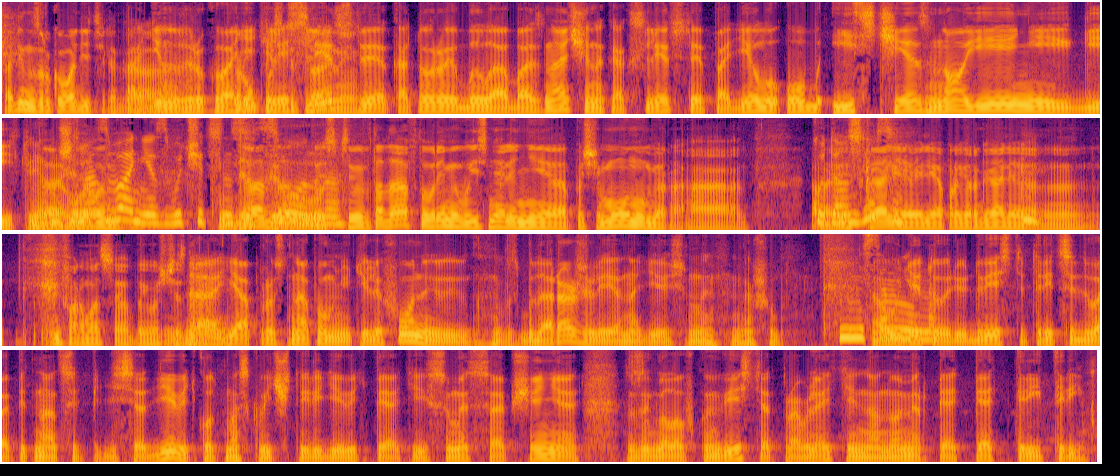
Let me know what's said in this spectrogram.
Один из руководителей, да. Один из руководителей следствия, которое было обозначено рассмотрено как следствие по делу об исчезновении Гитлера. Даже вот. название звучит сенсационно. Да, да, то есть тогда в то время выясняли не почему он умер, а Куда искали или опровергали э, информацию об его исчезновении. Да, я просто напомню телефоны, взбудоражили, я надеюсь, мы нашу аудиторию 232 15 59, код Москвы 495, и смс-сообщение с заголовком «Вести» отправляйте на номер 5533.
